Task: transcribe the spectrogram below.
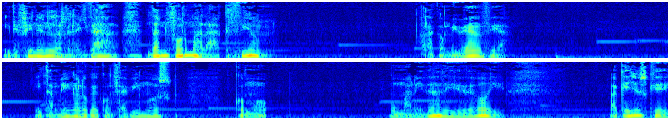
Y definen la realidad, dan forma a la acción, a la convivencia y también a lo que concebimos como humanidad y de hoy. Aquellos que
